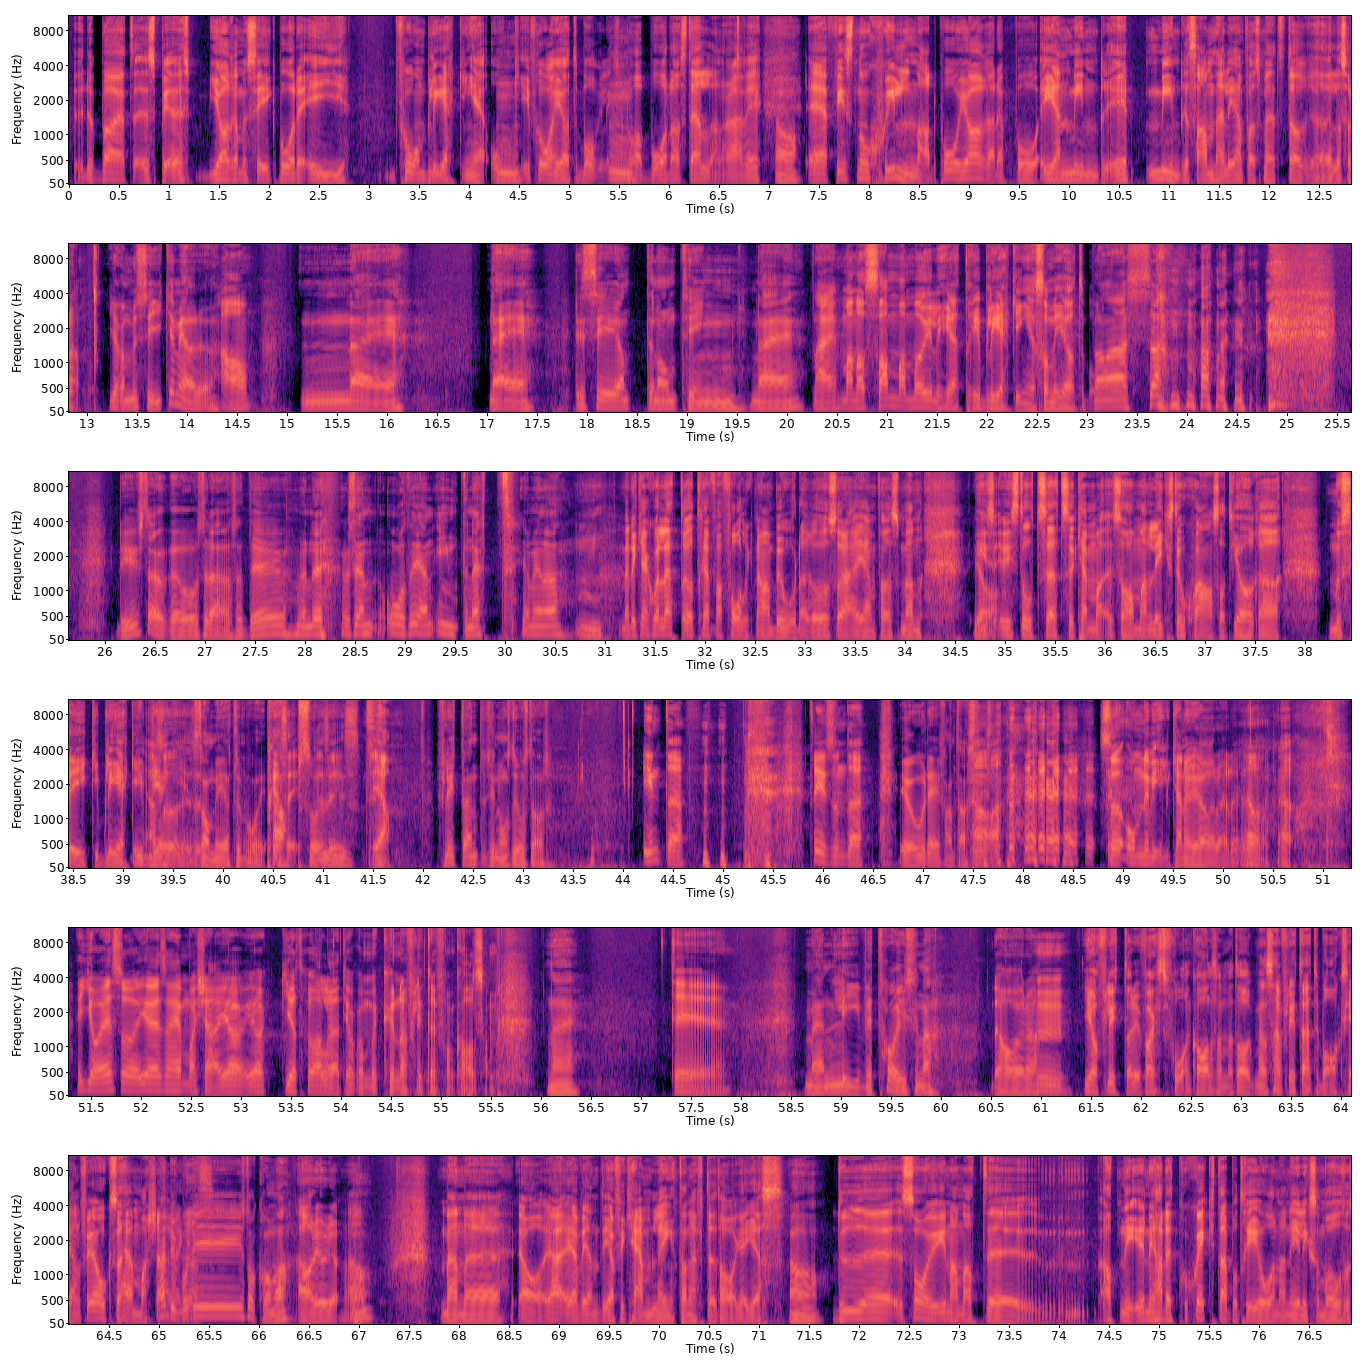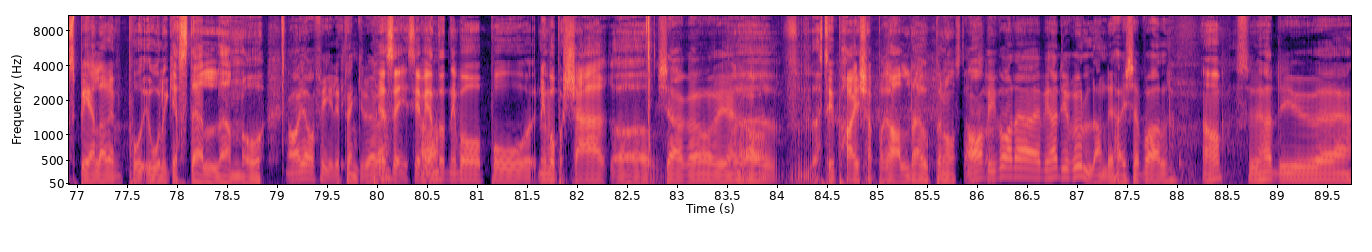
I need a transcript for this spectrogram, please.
du har börjat spe, göra musik både i från Blekinge och Mm. ifrån Göteborg. Liksom. Mm. Du har båda ställena där vi... Ja. Eh, finns det någon skillnad på att göra det på, i en mindre, mindre samhälle jämfört med ett större eller sådär? Göra musiken menar du? Ja. Nej. Nej. Det ser jag inte någonting. Nej. Nej, man har samma möjligheter i Blekinge som i Göteborg. Man har samma Det är ju större och sådär. Så det, men det, och sen återigen internet. Jag menar, Mm. Men det kanske är lättare att träffa folk när man bor där och sådär jämfört. Men Ja. i, i stort sett så, kan man, så har man lika stor chans att göra musik i Blekinge. i Blekinge Alltså, som i Göteborg. precis, Absolut. Precis. Ja. Flytta inte till någon storstad. Inte. Trivs inte? Jo, det är fantastiskt. Ja. Så om ni vill kan ni göra det. Ja. Ja. Jag är så, jag är så hemmakär. Jag, jag, jag tror aldrig att jag kommer kunna flytta ifrån Karlshamn. Nej. Det... Men livet har ju sina... Det har jag det. Mm. Jag flyttade ju faktiskt från Karlshamn ett tag, men sen flyttade jag tillbaka igen för jag är också hemmakär. Ja, du bodde i Stockholm va? Ja, det gjorde jag. Ja. Ja. Men eh, ja, jag, jag vet inte, jag fick hemlängtan efter ett tag, I guess. Ja. Du eh, sa ju innan att, eh, att ni, ni hade ett projekt där på tre år när ni liksom var och spelade på olika ställen. Och, Ja, jag och Filip tänker du eller? precis, jag vet ja. att ni var på, ni var på Kärö, Kära var vi. Ja. eh, typ High Chaparral där uppe någonstans. ja, vi var där. Vi hade ju rullande High Chaparral. Ja, Så vi hade ju eh,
